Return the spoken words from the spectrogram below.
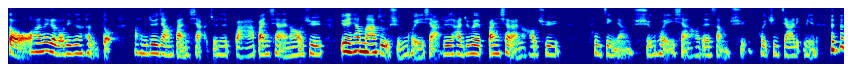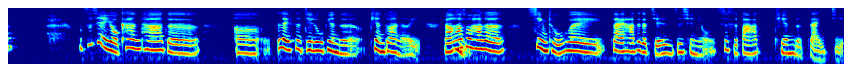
陡，他那个楼梯真的很陡，然后他们就会这样搬下，就是把它搬下来，然后去有点像妈祖巡回一下，就是他就会搬下来，然后去附近这样巡回一下，然后再上去回去家里面。我之前有看他的呃类似纪录片的片段而已，然后他说他的信徒会在他这个节日之前有四十八天的斋戒，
